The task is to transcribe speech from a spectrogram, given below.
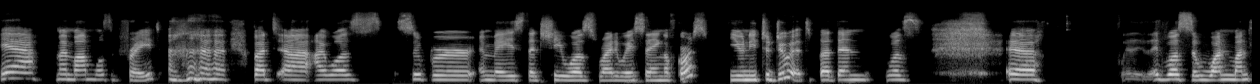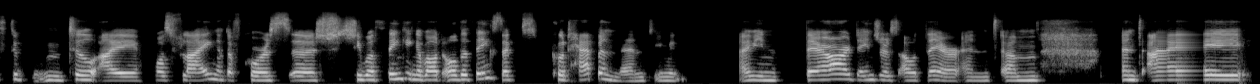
yeah my mom was afraid but uh, i was super amazed that she was right away saying of course you need to do it but then was uh, it was one month to, until i was flying and of course uh, she was thinking about all the things that could happen. And i mean i mean there are dangers out there and um and i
